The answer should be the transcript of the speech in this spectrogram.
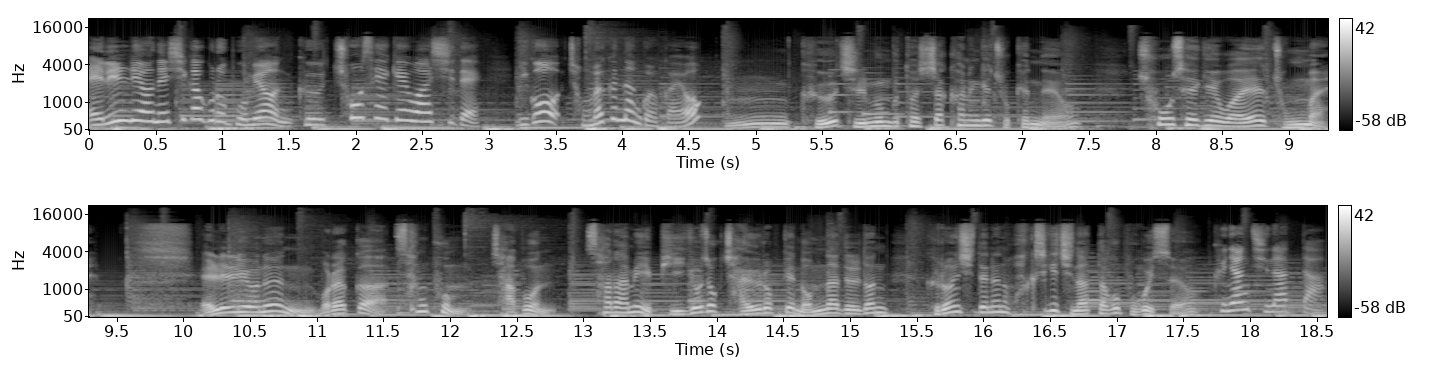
에릴리언의 시각으로 보면 그 초세계화 시대, 이거 정말 끝난 걸까요? 음, 그 질문부터 시작하는 게 좋겠네요. 초세계화의 종말. 엘릴리오는 뭐랄까 상품, 자본, 사람이 비교적 자유롭게 넘나들던 그런 시대는 확실히 지났다고 보고 있어요. 그냥 지났다.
